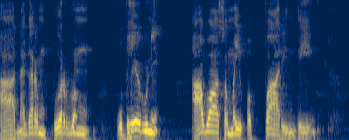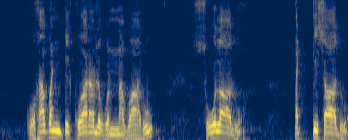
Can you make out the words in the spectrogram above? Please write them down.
ఆ నగరం పూర్వం కుబేరుని ఆవాసమై ఒప్పారింది. గుహ వంటి కోరలు ఉన్నవారు శూలాలు పట్టిసాలు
